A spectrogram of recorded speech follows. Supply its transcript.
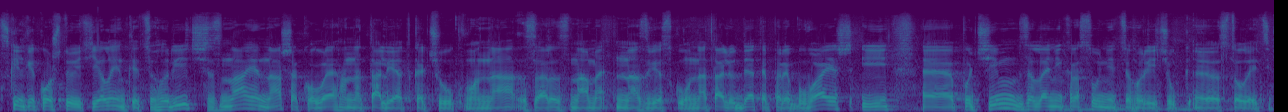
скільки коштують ялинки цьогоріч, знає наша колега Наталія Ткачук. Вона зараз з нами на зв'язку. Наталю, де ти перебуваєш і е, по чим зелені красуні цьогоріч у е, столиці?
